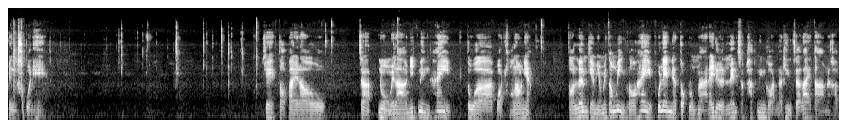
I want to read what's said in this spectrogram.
เป็นขบวนแห่โอเค ต่อไปเราจะหน่วงเวลานิดนึงให้ตัวบอทของเราเนี่ย ตอนเริ่มเกมยังไม่ต้องวิ่งรอให้ผู้เล่นเนี่ยตกลงมาได้เดินเล่นสักพักนึงก่อนแล้วถึงจะไล่ตามนะครับ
